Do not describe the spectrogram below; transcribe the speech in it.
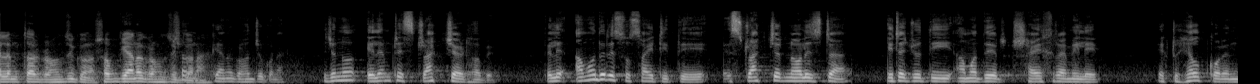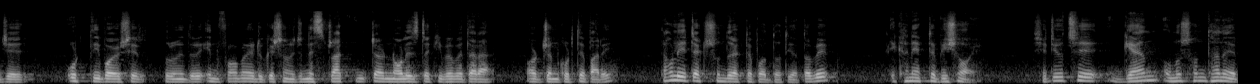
এলম তো আর গ্রহণযোগ্য না সব জ্ঞানও গ্রহণযোগ্য না। গ্রহণযোগ্য না। এই জন্য এলএমটা স্ট্রাকচার্ড হবে। তাহলে আমাদের এই সোসাইটিতে স্ট্রাকচার নলেজটা এটা যদি আমাদের শায়েখরা মিলে একটু হেল্প করেন যে উঠতি বয়সের তরুণীদের ইনফর্মাল এডুকেশনের জন্য স্ট্রাকচার নলেজটা কীভাবে তারা অর্জন করতে পারে তাহলে এটা এক সুন্দর একটা পদ্ধতি। তবে এখানে একটা বিষয় সেটি হচ্ছে জ্ঞান অনুসন্ধানের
